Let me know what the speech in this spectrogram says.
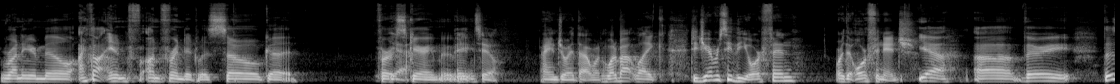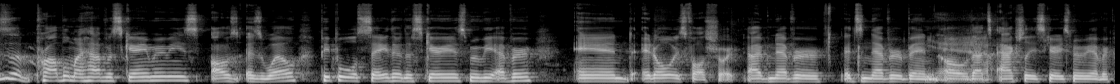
run of your mill. I thought Unf- Unfriended was so good for a scary movie. Me too. I enjoyed that one. What about like? Did you ever see The Orphan or The Orphanage? Yeah, uh, very. This is a problem I have with scary movies as well. People will say they're the scariest movie ever, and it always falls short. I've never. It's never been. Oh, that's actually the scariest movie ever.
